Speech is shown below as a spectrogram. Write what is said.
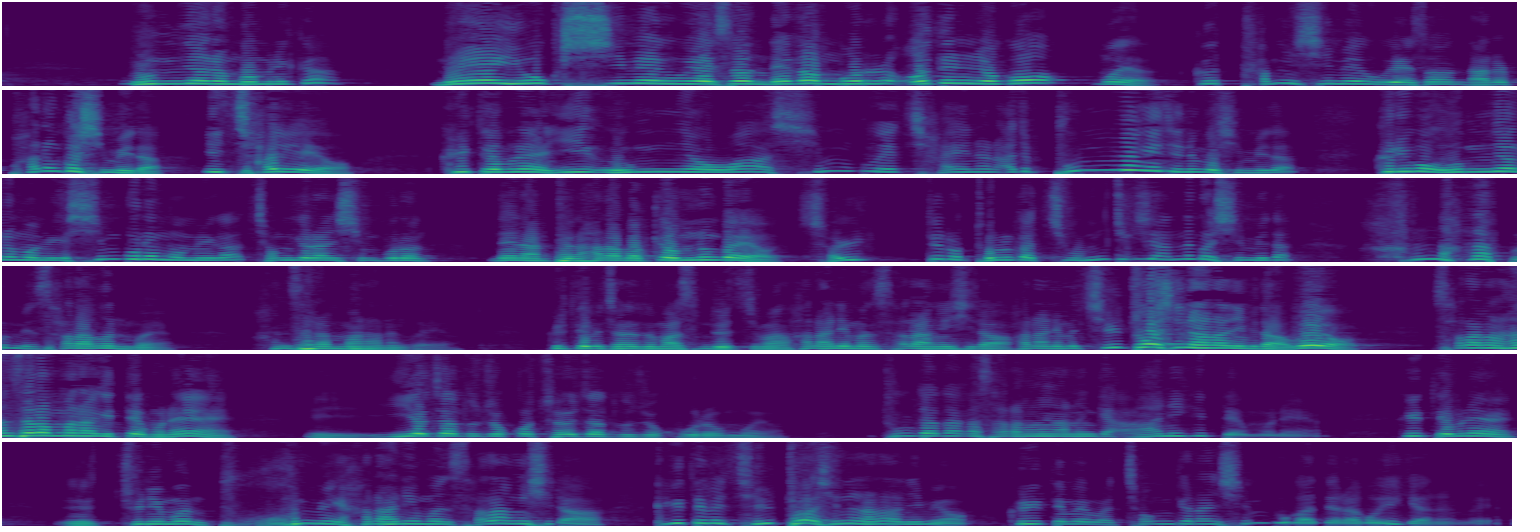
음녀는 뭡니까? 내 욕심에 의해서 내가 뭐를 얻으려고 뭐야? 그 탐심에 의해서 나를 파는 것입니다. 이 차이예요. 그렇기 때문에 이 음녀와 신부의 차이는 아주 분명해지는 것입니다. 그리고 음녀는 뭡니까? 신부는 뭡니까? 정결한 신부는 내 남편 하나밖에 없는 거예요. 절대로 돌같이 움직이지 않는 것입니다. 한 하나뿐인 사랑은 뭐예요? 한 사람만 하는 거예요. 그렇기 때문에 전에도 말씀드렸지만 하나님은 사랑이시라 하나님은 질투하시는 하나님이다. 왜요? 사랑은 한 사람만 하기 때문에 이 여자도 좋고 저 여자도 좋고 그러면 뭐예요? 둘 다다가 사랑하는 게 아니기 때문에요. 그렇기 때문에 주님은 분명히 하나님은 사랑이시라. 그렇기 때문에 질투하시는 하나님이요. 그렇기 때문에 뭐 정결한 신부가 되라고 얘기하는 거예요.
